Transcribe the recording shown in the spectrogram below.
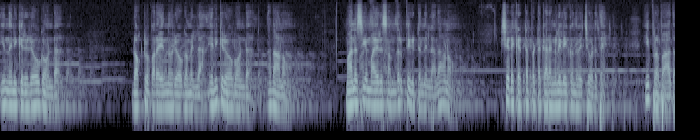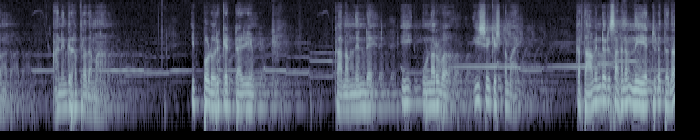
ഇന്ന് എനിക്കൊരു രോഗമുണ്ട്. ഡോക്ടർ പറയുന്നു രോഗമില്ല. എനിക്ക് രോഗമുണ്ട്. അതാണോ? മാനസികമായൊരു സംതൃപ്തി കിട്ടുന്നില്ല. അതാണോ? ഷിയുടെ കെട്ടപ്പെട്ട കരങ്ങളിലേക്കൊന്ന് വെച്ചു കൊടുത്തേ. ഈ പ്രഭാതം അനുഗ്രഹപ്രദമാണ്. ഇപ്പോൾ ഒരു കെട്ടഴിയും. കാരണം നിന്റെ ഈ ഉണർവ് ഈശോയ്ക്ക് ഇഷ്ടമായി. കർത്താവിന്റെ ഒരു സഹനം നീ ഏറ്റെടുത്തത്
